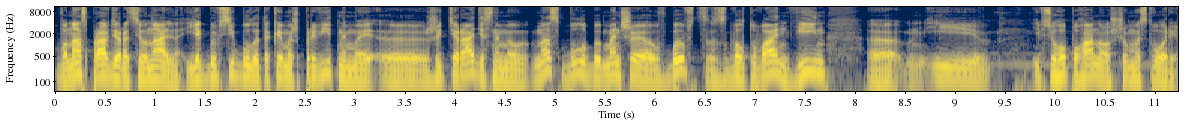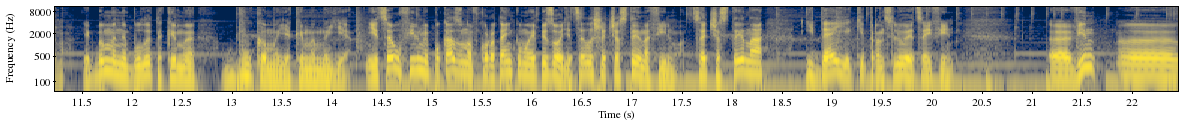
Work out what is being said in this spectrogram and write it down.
вона справді раціональна. І якби всі були такими ж привітними, е, життєрадісними, у нас було б менше вбивств, зґвалтувань, війн е, і і всього поганого, що ми створюємо. Якби ми не були такими буками, якими ми є. І це у фільмі показано в коротенькому епізоді. Це лише частина фільму, це частина ідей, які транслює цей фільм. Е, Він е,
